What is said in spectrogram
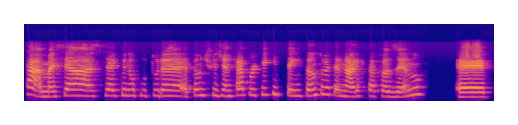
tá, mas se a, se a equinocultura é tão difícil de entrar, por que, que tem tanto veterinário que está fazendo é,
